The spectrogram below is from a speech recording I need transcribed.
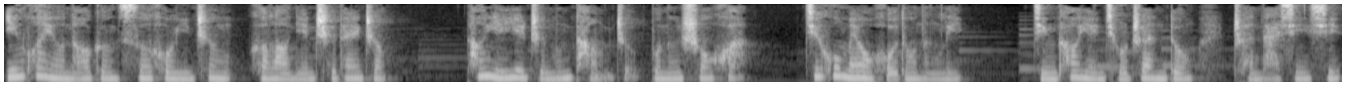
因患有脑梗塞后遗症和老年痴呆症，汤爷爷只能躺着，不能说话，几乎没有活动能力，仅靠眼球转动传达信息。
